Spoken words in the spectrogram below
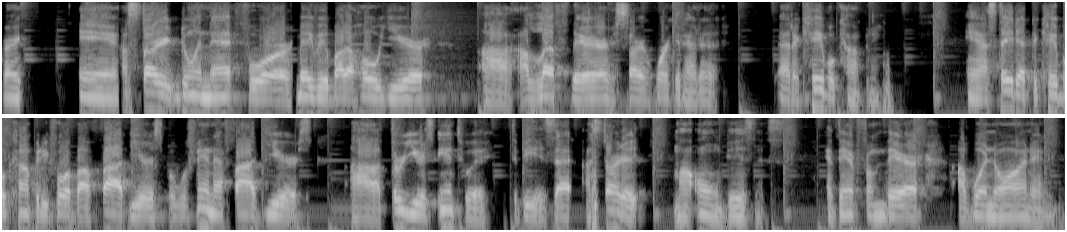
right? And I started doing that for maybe about a whole year. Uh, I left there, started working at a at a cable company, and I stayed at the cable company for about five years. But within that five years, uh, three years into it, to be exact, I started my own business. And then from there, I went on and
